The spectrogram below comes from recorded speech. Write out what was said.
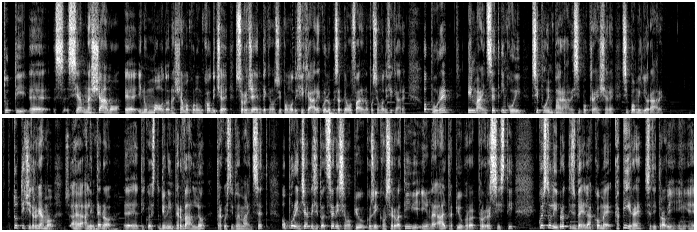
tutti eh, siamo, nasciamo eh, in un modo, nasciamo con un codice sorgente che non si può modificare, quello che sappiamo fare non possiamo modificare, oppure il mindset in cui si può imparare, si può crescere, si può migliorare. Tutti ci troviamo eh, all'interno eh, di, questo, di, un intervallo tra questi due mindset, oppure in certe situazioni siamo più così conservativi, in altre più pro- progressisti. Questo libro ti svela come capire se ti trovi in, eh,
